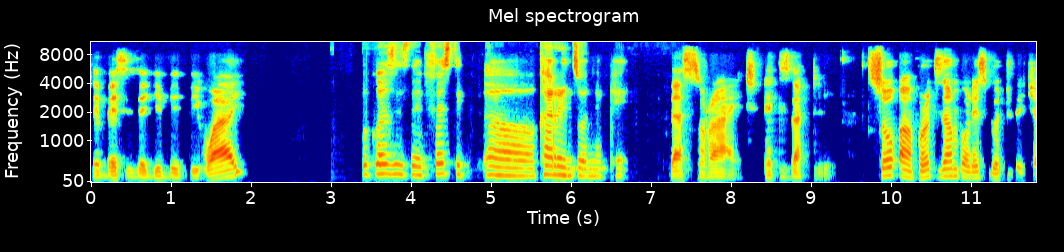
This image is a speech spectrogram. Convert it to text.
The base is the GBP. Why? because it's the first uh, currency on a pair. That's right. Exactly. So uh for example, let's go to the chart.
